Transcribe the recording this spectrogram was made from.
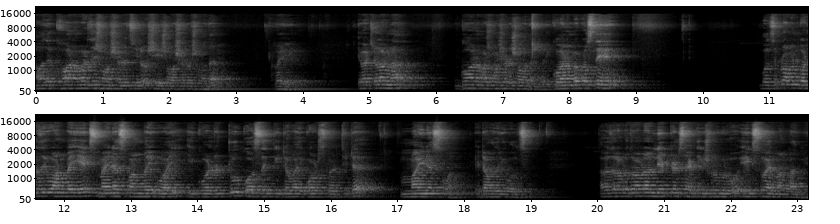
আমাদের খ নাম্বার যে সমস্যাটা ছিল, সেই সমস্যাটার সমাধান হয়ে গেল। এবার চলো আমরা গ নম্বর সমস্যাটা সমাধান করি। ক নম্বর প্রশ্নে বলছে প্রমাণ করে যে one by x minus one by y equal to two cos এক theta by cot square theta minus one এটা আমাদেরকে বলছে। তাহলে প্রথমে আমরা লেফট হ্যান্ড সাইড থেকে শুরু করব এক্স ওয়াই মান লাগবে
